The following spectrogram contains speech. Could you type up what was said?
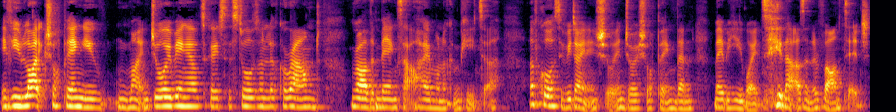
If you like shopping, you might enjoy being able to go to the stores and look around rather than being sat at home on a computer. Of course, if you don't enjoy shopping, then maybe you won't see that as an advantage.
